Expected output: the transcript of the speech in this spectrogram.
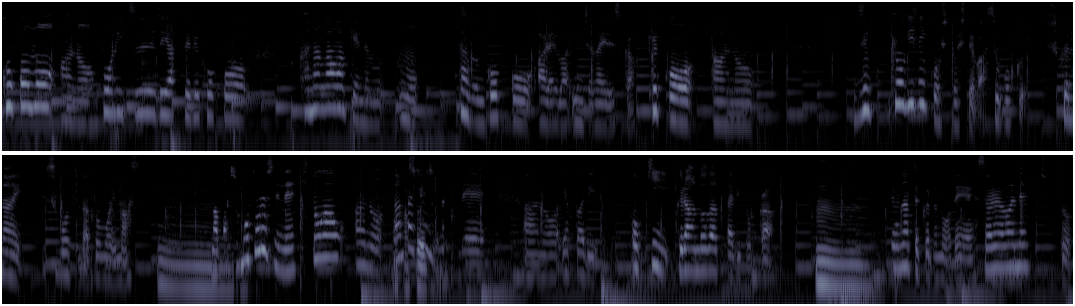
高校もあの公立でやってる高校、神奈川県でももう多分5校あればいいんじゃないですか。結構、あの、人競技人口としてはすごく少ないスポーツだと思います。うーん。まあ、場所も取るしね、人があの団体そうですね戦なので、あのやっぱり大きいグラウンドだったりとか、うーん。必要になってくるので、それはね、ちょっと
